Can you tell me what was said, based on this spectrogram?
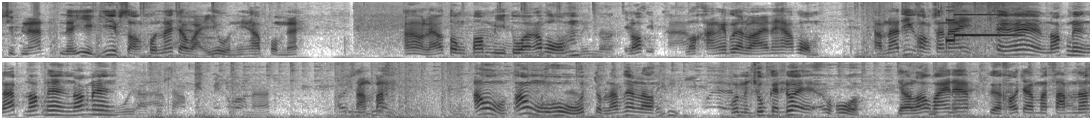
60 นัดเหลืออีก 22 คนน่าจะไหวอยู่นี่ครับผมนะ อ้าวแล้วตรงป้อมมีตัวครับผมล็อกล็อกค้างให้เพื่อนไว้นะครับผมทำหน้าที่ของสไนป์เอ้ยน็อกหนึ่งครับน็อกหนึ่งน็อกหนึ่งโอ้ยอัดไปสามเม็ดไม่ร่วงนะสามปะเอ้าเอ้าโอ้โหจบแล้วเพื่อนเราพูดมันชุบกันด้วยโอ้โหเดี๋ยวล็อกไว้นะครับเผื่อเขาจะมาซ้ำเนาะ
